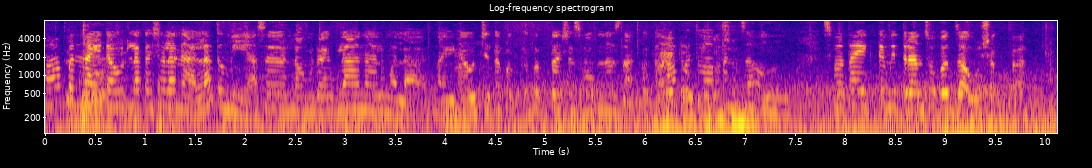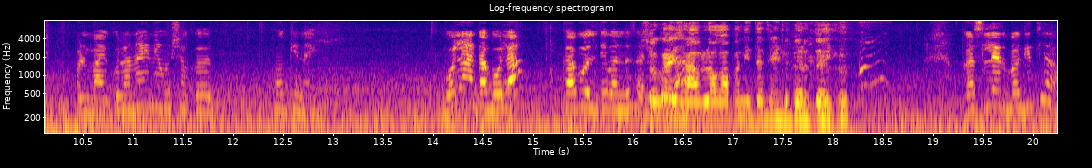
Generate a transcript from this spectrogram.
हा ते पण बरं नाईट वाटतं. आउटला कशाला न्याल ना तुम्ही? असं लॉंग ड्राईव्हला आणाल मला. नाईट नाही. आउटचे तर फक्त फक्त असे स्वप्नच दाखवतात. Night हा, पण out तू ला आपण कशाला? जाऊ. स्वतः एकटे मित्रांसोबत जाऊ शकतात पण बायकोला नाही नेऊ शकत. हो की नाही? बोला आता बोला. का बोलती बंद झाली सो. हा ब्लॉग आपण इथंच एंड करतोय. कसलेत बघितलं?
